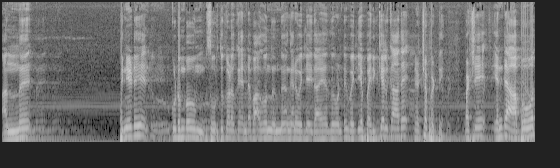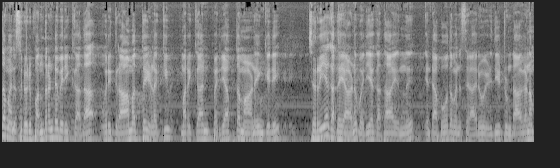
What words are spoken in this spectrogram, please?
അന്ന് പിന്നീട് കുടുംബവും സുഹൃത്തുക്കളൊക്കെ എന്റെ ഭാഗവും നിന്ന് അങ്ങനെ വലിയ ഇതായതുകൊണ്ട് വലിയ പരിക്കേൽക്കാതെ രക്ഷപ്പെട്ടു. പക്ഷേ എന്റെ അബോധ മനസ്സിലൊരു പന്ത്രണ്ട് വരി കഥ ഒരു ഗ്രാമത്തെ ഇളക്കി മറിക്കാൻ പര്യാപ്തമാണെങ്കിൽ ചെറിയ കഥയാണ് വലിയ കഥ എന്ന് എന്റെ അബോധ മനസ്സിൽ ആരോ എഴുതിയിട്ടുണ്ടാകണം.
